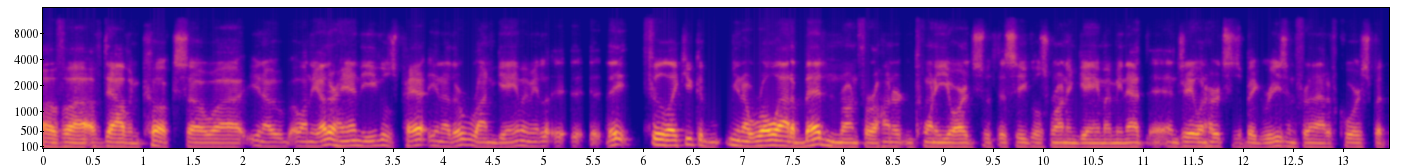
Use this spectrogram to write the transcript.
of uh, of Dalvin Cook. So uh, you know, on the other hand, the Eagles, pat, you know, their run game. I mean, they feel like you could you know roll out of bed and run for 120 yards with this Eagles running game. I mean, that and Jalen Hurts is a big reason for that, of course. But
